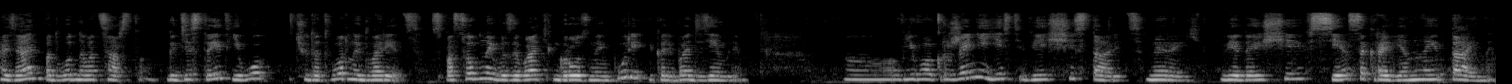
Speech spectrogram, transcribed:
хозяин подводного царства, где стоит его чудотворный дворец, способный вызывать грозные бури и колебать земли. А, в его окружении есть вещий старец Нерей, ведающий все сокровенные тайны.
